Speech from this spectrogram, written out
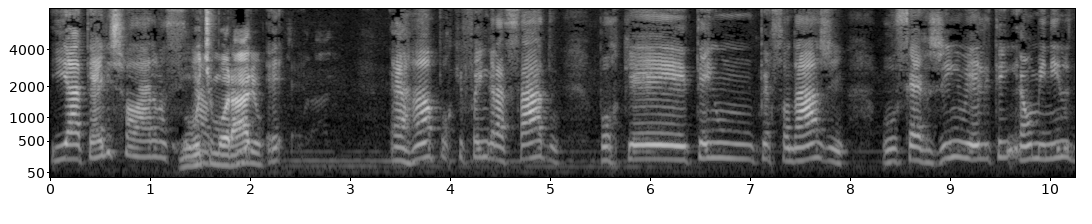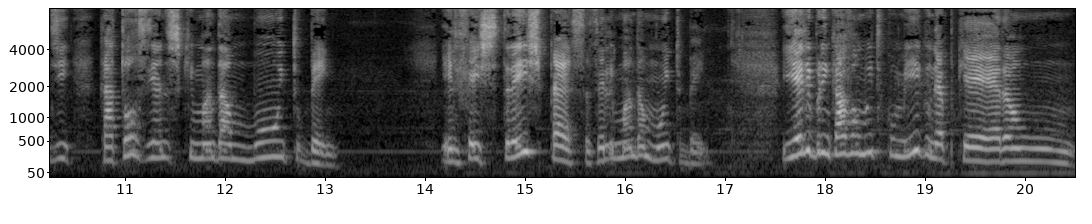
E até eles falaram assim. No ah, último horário? É, é, aham, porque foi engraçado. Porque tem um personagem, o Serginho, ele tem, é um menino de 14 anos que manda muito bem. Ele fez três peças, ele manda muito bem. E ele brincava muito comigo, né? Porque era um.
